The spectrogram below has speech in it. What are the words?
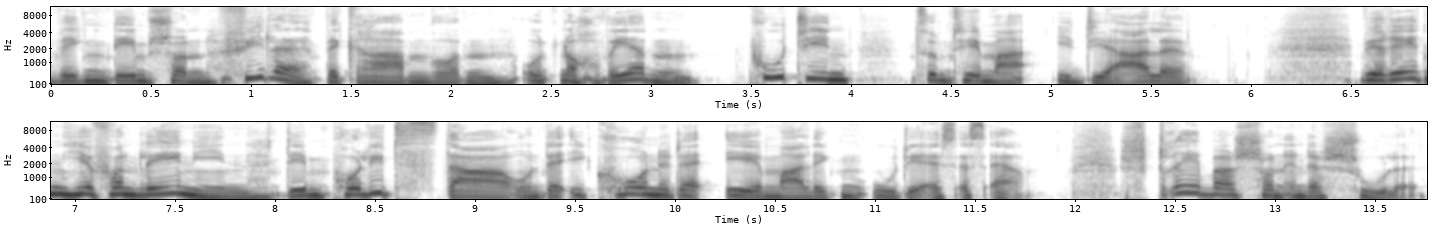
wegen dem schon viele begraben wurden und noch werden. Putin zum Thema Ideale. Wir reden hier von Lenin, dem Politstar und der Ikone der ehemaligen UdSSR. Streber schon in der Schule,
